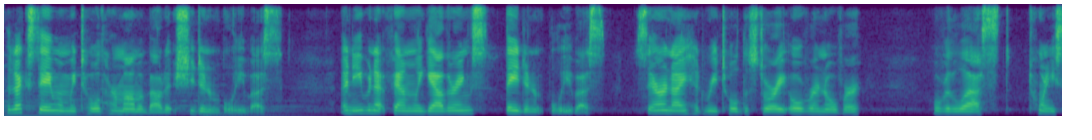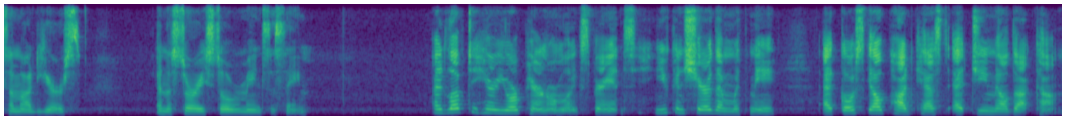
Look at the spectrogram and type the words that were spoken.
The next day, when we told her mom about it, she didn't believe us. And even at family gatherings, they didn't believe us. Sarah and I had retold the story over and over over the last 20 some odd years, and the story still remains the same. I'd love to hear your paranormal experience. You can share them with me at ghostgalpodcast at gmail.com.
